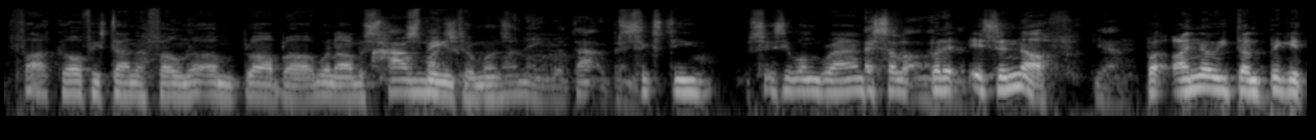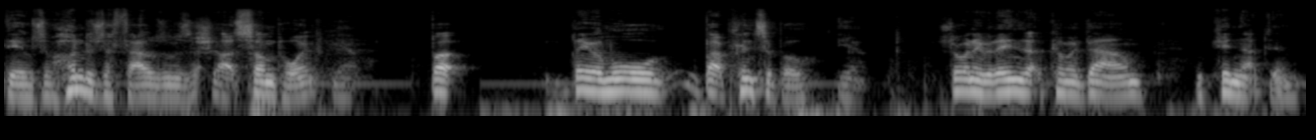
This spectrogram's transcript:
Fuck off. He's down the phone. Um, blah blah. When I was How speaking to him once, How much money would that have been? 60, 61 grand. It's a lot but it, it's enough. Yeah. But I know he'd done bigger deals of hundreds of thousands at some point. Yeah. But they were more about principle. Yeah. So anyway, they ended up coming down and kidnapped him.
